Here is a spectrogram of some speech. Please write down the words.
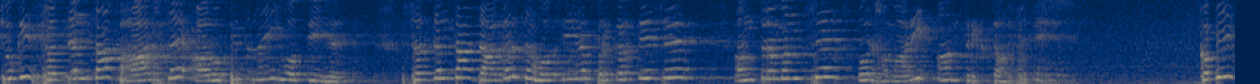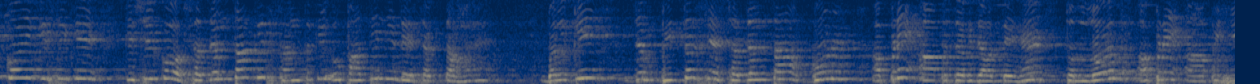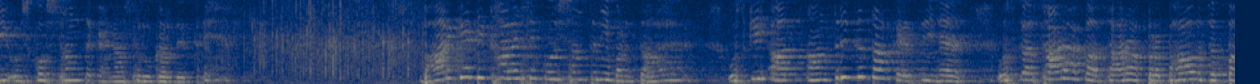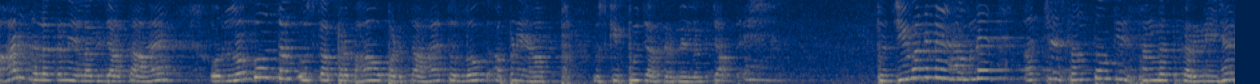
क्योंकि सज्जनता बाहर से आरोपित नहीं होती है। सज्जनता जागृत होती है प्रकृति से, अंतर्मन से और हमारी आंतरिकता से। कभी कोई किसी के, किसी को सज्जनता की संत की उपाधि नहीं दे सकता है, बल्कि जब भीतर से सज्जनता गुण अपने आप जग जाते हैं तो लोग अपने आप ही उसको संत कहना शुरू कर देते हैं। बाहर के दिखावे से कोई संत नहीं बनता है। उसकी आंतरिकता कैसी है? उसका सारा का सारा प्रभाव जब बाहर झलकने लग जाता है और लोगों तक उसका प्रभाव पड़ता है तो लोग अपने आप उसकी पूजा करने लग जाते हैं। तो जीवन में हमने अच्छे संतों की संगत करनी है।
